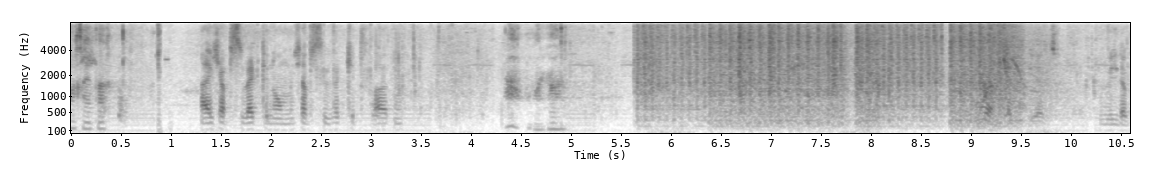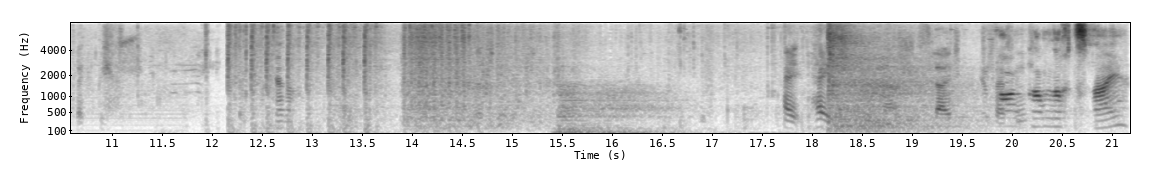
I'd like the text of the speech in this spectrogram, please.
Mach einfach. Ah, ich hab's weggenommen. Ich hab sie weggetragen. Oh mein Gott. Uh, ein Blackbeard. Ein wilder Blackbeard. Ja, doch. Hey, hey. Vielleicht. Vorne nicht. kommen noch zwei.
